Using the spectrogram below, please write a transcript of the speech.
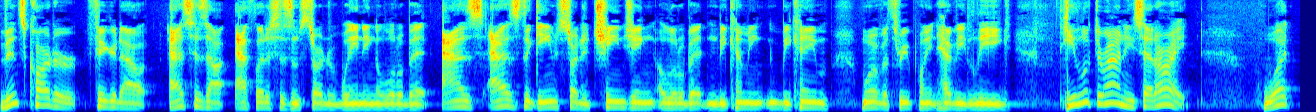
Vince Carter figured out as his uh, athleticism started waning a little bit, as as the game started changing a little bit and becoming became more of a three point heavy league. He looked around and he said, "All right, what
